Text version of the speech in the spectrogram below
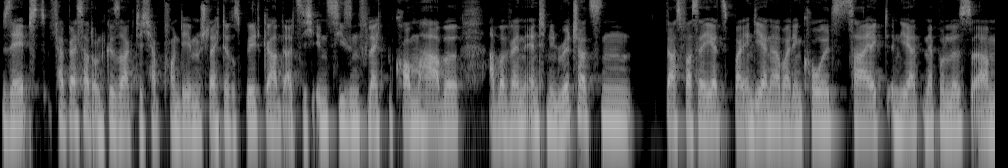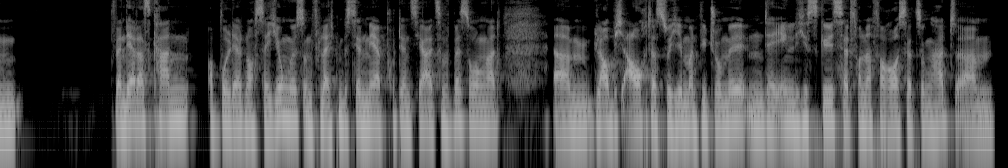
selbst verbessert und gesagt, ich habe von dem ein schlechteres Bild gehabt, als ich in Season vielleicht bekommen habe. Aber wenn Anthony Richardson das, was er jetzt bei Indiana, bei den Colts zeigt, Indianapolis, ähm, wenn der das kann, obwohl der noch sehr jung ist und vielleicht ein bisschen mehr Potenzial zur Verbesserung hat, ähm, glaube ich auch, dass so jemand wie Joe Milton, der ähnliches Skillset von der Voraussetzung hat, ähm,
